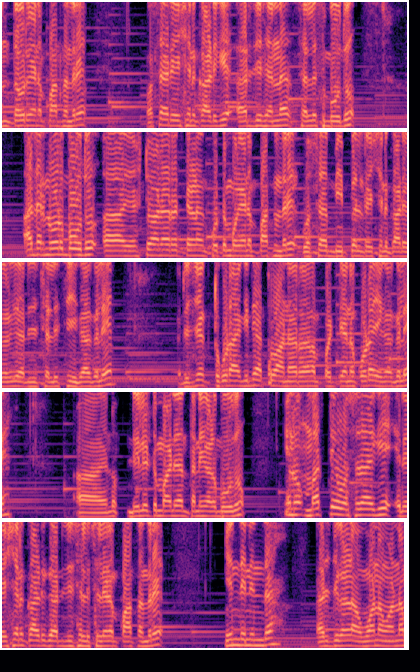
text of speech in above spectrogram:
ಅಂಥವ್ರು ಏನಪ್ಪಾ ಅಂತಂದ್ರೆ, ಹೊಸ ರೇಷನ್ ಕಾರ್ಡ್ಗೆ ಅರ್ಜಿಯನ್ನು ಸಲ್ಲಿಸಬಹುದು. ಅದರ ನೋಡಬಹುದು ಎಷ್ಟು ಅನರ್ಹತೆಗಳ ಕುಟುಂಬಗಳು ಏನಪ್ಪಾ ಅಂತಂದ್ರೆ, ಹೊಸ ಬಿ ಪಿ ಎಲ್ ರೇಷನ್ ಕಾರ್ಡ್ಗಳಿಗೆ ಅರ್ಜಿ ಸಲ್ಲಿಸಿ ಈಗಾಗಲೇ ರಿಜೆಕ್ಟ್ ಕೂಡ ಆಗಿದೆ, ಅಥವಾ ಅನರ್ಹ ಪಟ್ಟಿಯನ್ನು ಕೂಡ ಈಗಾಗಲೇ ಏನು ಡಿಲೀಟ್ ಮಾಡಿದೆ ಅಂತಾನೆ ಹೇಳ್ಬೋದು. ಇನ್ನು ಮತ್ತೆ ಹೊಸದಾಗಿ ರೇಷನ್ ಕಾರ್ಡ್ಗೆ ಅರ್ಜಿ ಸಲ್ಲಿಸಲು ಏನಪ್ಪಾ ಅಂತಂದ್ರೆ, ಇಂದಿನಿಂದ ಅರ್ಜಿಗಳನ್ನ ಆಹ್ವಾನವನ್ನ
